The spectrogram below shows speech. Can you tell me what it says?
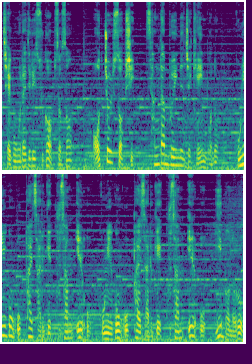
제공을 해드릴 수가 없어서 어쩔 수 없이 상단부에 있는 제 개인 번호 010-5846-9315, 010-5846-9315 이 번호로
